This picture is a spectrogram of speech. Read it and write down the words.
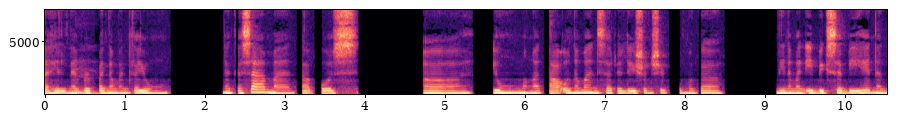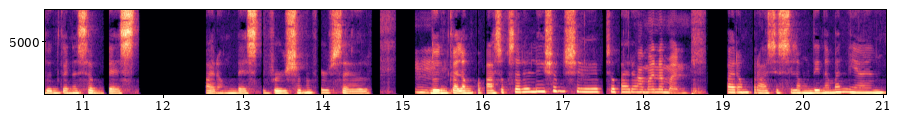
dahil never Mm. pa naman kayong nagkasama. Tapos, ah, yung mga tao naman sa relationship, kumaga, hindi naman ibig sabihin na doon ka na sa best, parang best version of yourself. Mm. Doon ka lang papasok sa relationship. So, parang, Tama naman. parang process lang din naman yan.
